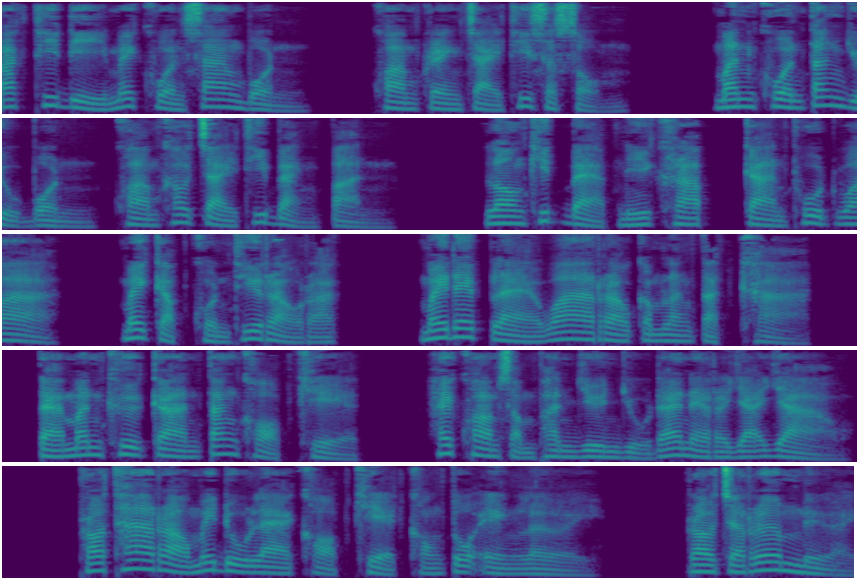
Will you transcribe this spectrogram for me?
รักที่ดีไม่ควรสร้างบน ความเกรงใจที่สะสม มันควรตั้งอยู่บนความเข้าใจที่แบ่งปัน ลองคิดแบบนี้ครับ การพูดว่า ไม่กับคนที่เรารัก ไม่ได้แปลว่าเรากำลังตัดขาด แต่มันคือการตั้งขอบเขต ให้ความสัมพันธ์ยืนอยู่ได้ในระยะยาว เพราะถ้าเราไม่ดูแลขอบเขตของตัวเองเลย เราจะเริ่มเหนื่อย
